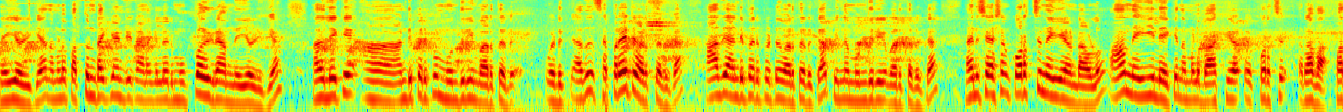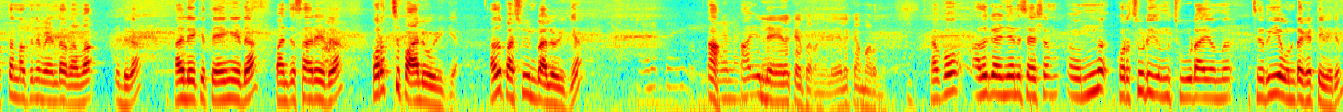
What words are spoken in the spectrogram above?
നെയ്യ് ഒഴിക്കുക. നമ്മൾ പത്തുണ്ടാക്കി വേണ്ടിയിട്ടാണെങ്കിൽ ഒരു മുപ്പത് ഗ്രാം നെയ്യ് ഒഴിക്കുക. അതിലേക്ക് അണ്ടിപ്പരിപ്പും മുന്തിരിയും വറുത്തെടു എടുക്കുക അത് സെപ്പറേറ്റ് വറുത്തെടുക്കുക. ആദ്യം അണ്ടിപ്പരിപ്പ് ഇട്ട് വറുത്തെടുക്കുക. പിന്നെ മുന്തിരി വറുത്തെടുക്കുക. അതിനുശേഷം കുറച്ച് നെയ്യേ ഉണ്ടാവുള്ളൂ. ആ നെയ്യിലേക്ക് നമ്മൾ ബാക്കി കുറച്ച് റവ പത്തെണ്ണത്തിന് വേണ്ട റവ ഇടുക. അതിലേക്ക് തേങ്ങ ഇടുക പഞ്ചസാര ഇടുക കുറച്ച് പാൽ ഒഴിക്കുക. അത് പശുവിൻ പാൽ ഒഴിക്കുക. ആ ആ, ഇല്ല ഏലക്കായ പറഞ്ഞില്ല? ഏലക്കായ മറന്നു. അപ്പോൾ അത് കഴിഞ്ഞതിന് ശേഷം ഒന്ന് കുറച്ചുകൂടി ഒന്ന് ചൂടായി ഒന്ന് ചെറിയ ഉണ്ട കെട്ടി വരും.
